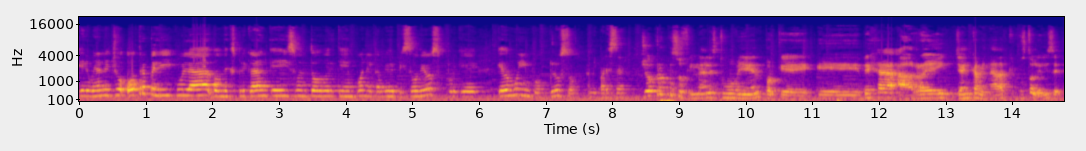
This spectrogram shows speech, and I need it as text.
que le hubieran hecho otra película donde explicaran qué hizo en todo el tiempo en el cambio de episodios porque quedó muy inconcluso a mi parecer. Yo creo que su final estuvo bien porque eh, deja a Rey ya encaminada, que justo le dice,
